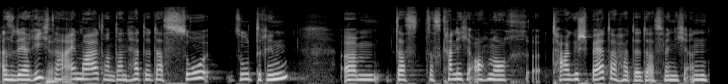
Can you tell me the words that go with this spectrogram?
Also der riecht ja. da einmal dran, dann hat er das so, so drin. Ähm, das, das kann ich auch noch Tage später hatte das, wenn ich einen,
